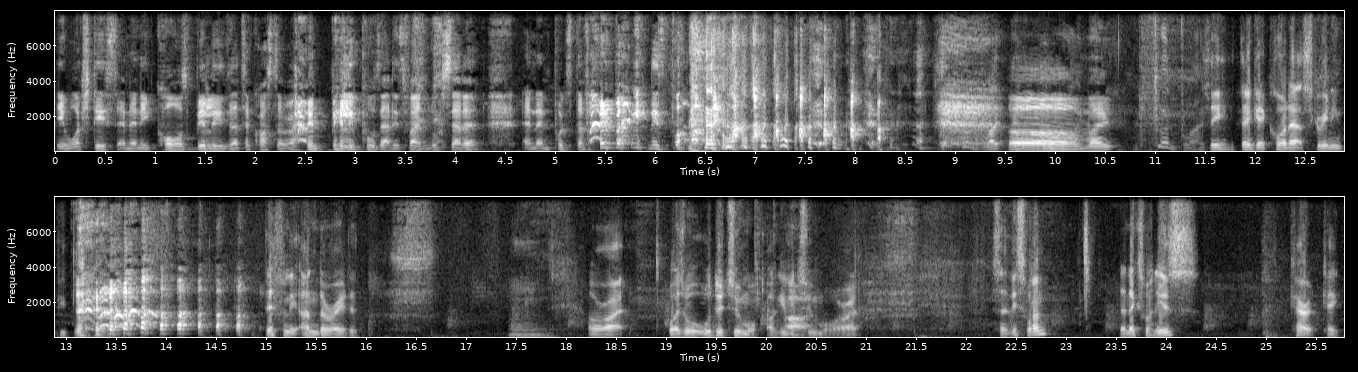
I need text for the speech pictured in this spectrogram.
He watched this and then he calls Billy that's across the road. Billy pulls out his phone, looks at it, and then puts the phone back in his pocket. Like, oh, mate. Good bloke. See, don't get caught out screening people. Definitely underrated. All right, boys, we'll, we'll do two more. I'll give you two more. All right. So this one, the next one is carrot cake.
